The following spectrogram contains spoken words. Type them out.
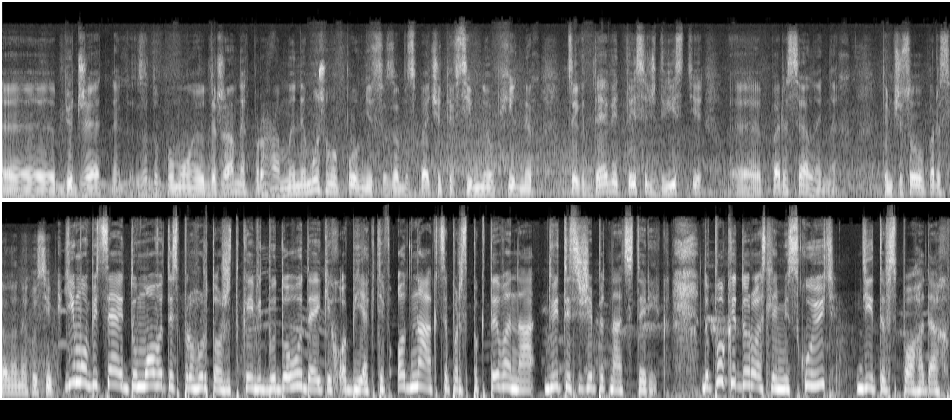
е, бюджетних, за допомогою державних програм ми не можемо повністю забезпечити всім необхідних цих 9200 е, переселених, тимчасово переселених осіб. Їм обіцяють домовитись про гуртожитки і відбудову деяких об'єктів. Однак це перспектива на 2015 рік. Допоки дорослі міскують, діти в спогадах.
